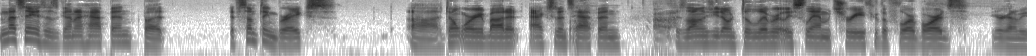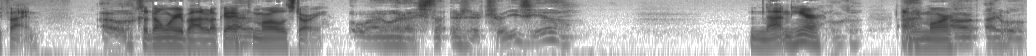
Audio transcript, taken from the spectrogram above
I'm not saying this is gonna happen, but if something breaks, uh, don't worry about it. Accidents happen. As long as you don't deliberately slam a tree through the floorboards, you're gonna be fine. Oh, So don't worry about it. Okay. the moral of the story. why would I? St- is there trees here? Not in here anymore. I'll, I will.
